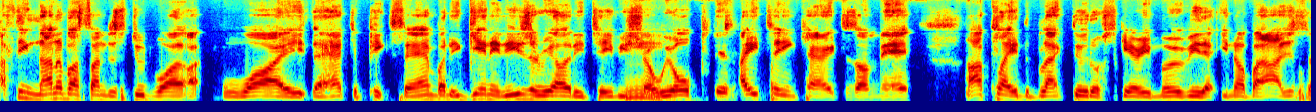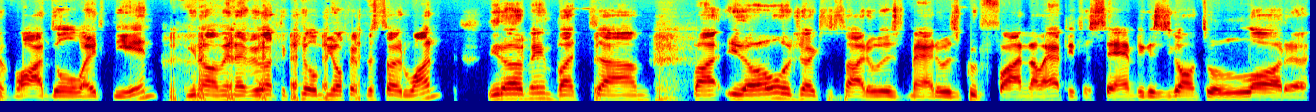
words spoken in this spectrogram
I think none of us understood why why they had to pick Sam. But again, it is a reality TV show. Mm. We all there's 18 characters on there. I played the black dude of scary movie that you know, but I just survived all the way to the end. You know, what I mean, they got to kill me off episode one. You know what I mean? But um, but you know, all jokes aside, it was mad. It was good fun. I'm happy for Sam because he's going through a lot of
